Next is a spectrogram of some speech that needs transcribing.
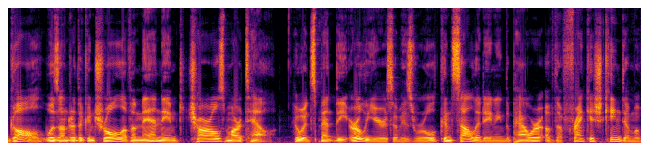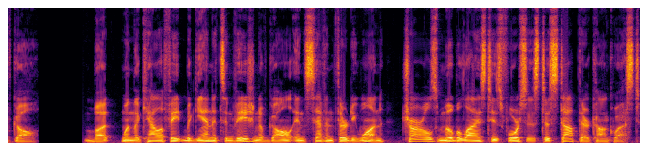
Gaul was under the control of a man named Charles Martel, who had spent the early years of his rule consolidating the power of the Frankish kingdom of Gaul. But when the Caliphate began its invasion of Gaul in 731, Charles mobilized his forces to stop their conquest,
